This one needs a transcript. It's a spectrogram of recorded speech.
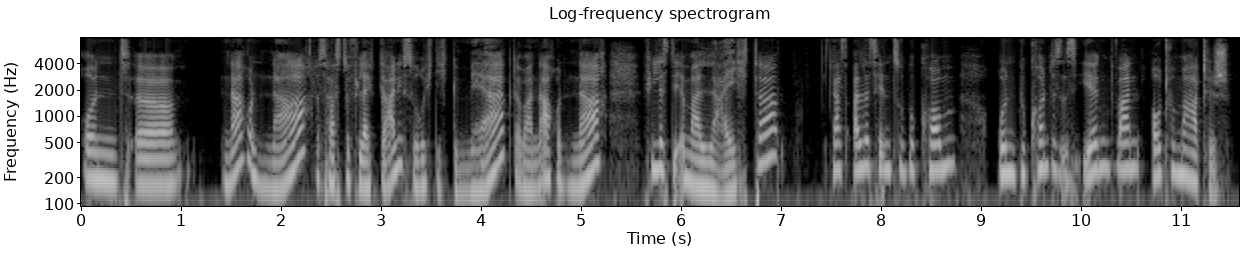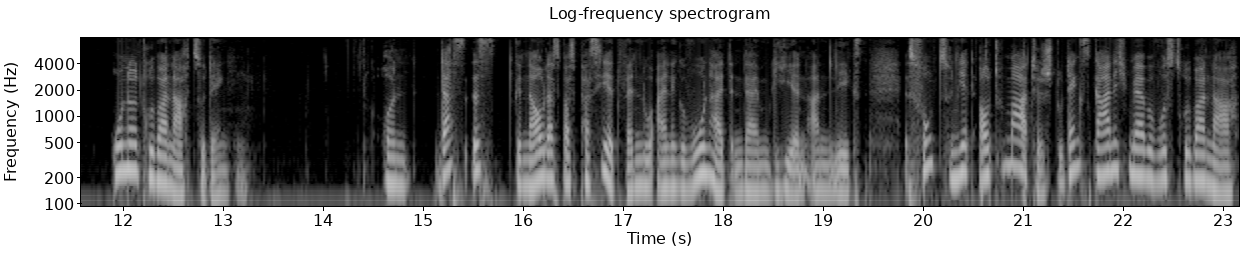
Und äh, nach und nach, das hast du vielleicht gar nicht so richtig gemerkt, aber nach und nach fiel es dir immer leichter, das alles hinzubekommen und du konntest es irgendwann automatisch, ohne drüber nachzudenken. Und das ist genau das, was passiert, wenn du eine Gewohnheit in deinem Gehirn anlegst. Es funktioniert automatisch. Du denkst gar nicht mehr bewusst drüber nach.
